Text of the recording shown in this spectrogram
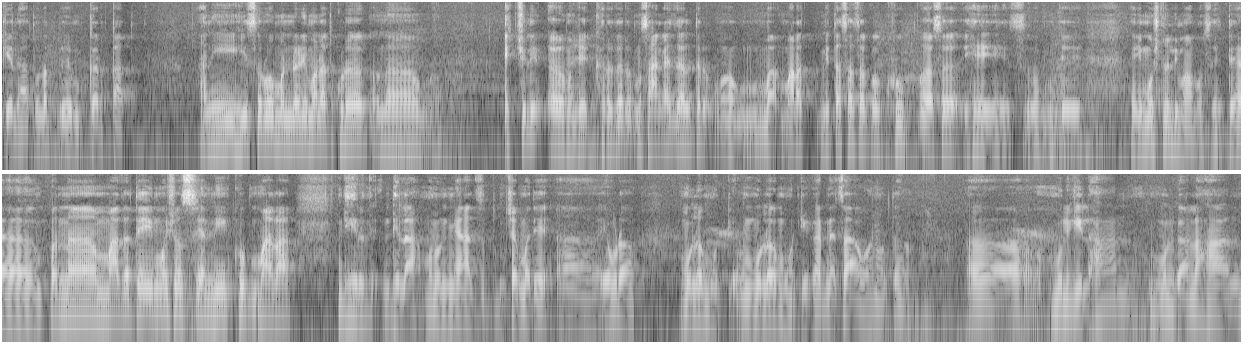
केलं आतोनात प्रेम करतात. आणि ही सर्व मंडळी मला थोडं ॲक्च्युली म्हणजे खरं जर सांगायचं झालं तर म- मला मी तसाच खूप असं हे आहे, स- म्हणजे इमोशनली माणूस आहे. त्या पण माझं ते इमोशन्स यांनी खूप मला धीर दिला. म्हणून मी आज तुमच्यामध्ये एवढं मुलं मोठी मुलं मोठी करण्याचं आव्हान होतं. मुलगी लहान मुलगा लहान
